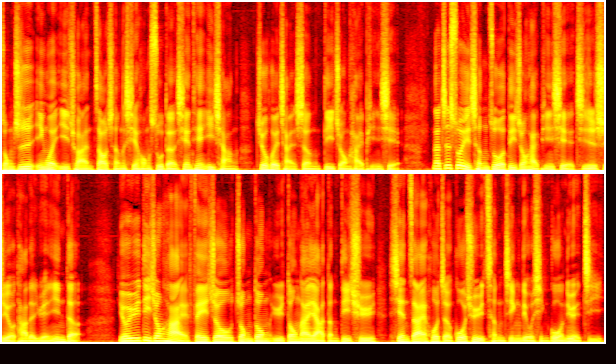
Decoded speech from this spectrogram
总之，因为遗传造成血红素的先天异常，就会产生地中海贫血。那之所以称作地中海贫血，其实是有它的原因的。由于地中海、非洲、中东与东南亚等地区，现在或者过去曾经流行过疟疾。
